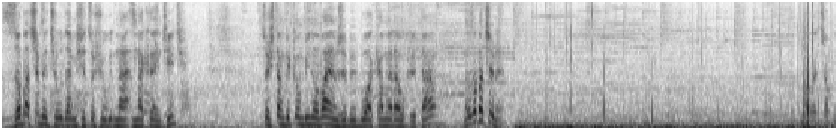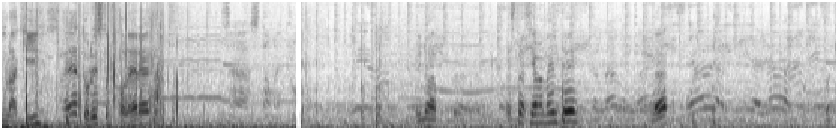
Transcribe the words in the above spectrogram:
Zobaczymy, czy uda mi się coś na, nakręcić. Coś tam wykombinowałem, żeby była kamera ukryta. No zobaczymy. Małe czamulaki. E, turystów w cholerę. Za 100 metrów Vino estacionamiento. ¿Ves? Ok.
